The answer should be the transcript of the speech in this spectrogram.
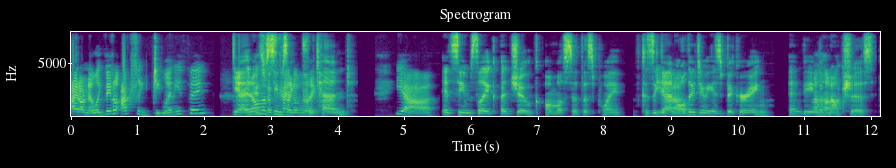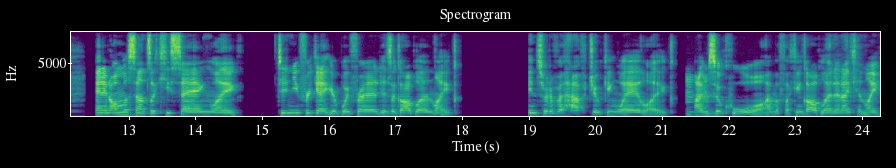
I don't know, like, they don't actually do anything. yeah, it almost seems like pretend. Yeah. It seems like a joke almost at this point. Because again, Yeah. all they're doing is bickering and being Uh-huh. obnoxious. And it almost sounds like he's saying, like, didn't you forget your boyfriend is a goblin? Like, in sort of a half joking way, like, I'm Mhm. so cool, I'm a fucking goblin, and I can, like,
